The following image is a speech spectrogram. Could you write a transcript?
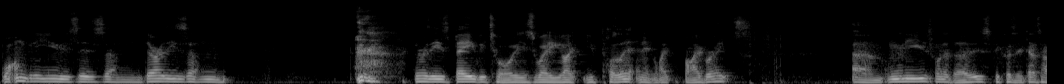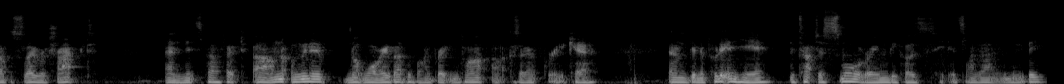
What I'm going to use is, um, there are these, um, there are these baby toys where you like, you pull it and it like vibrates. Um, I'm going to use one of those because it does have a slow retract and it's perfect. Uh, I'm, I'm going to not worry about the vibrating part because uh, I don't really care. And I'm going to put it in here, attach a small ring because it's like that in the movie,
